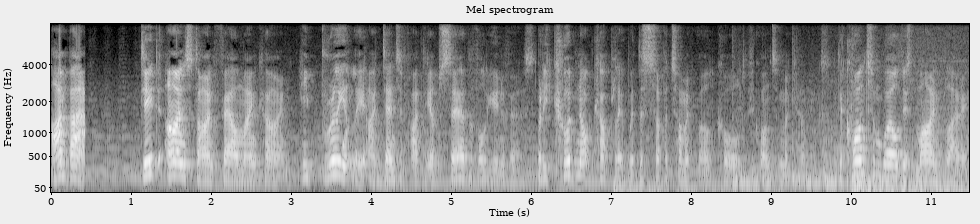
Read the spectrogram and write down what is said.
I'm back. Did Einstein fail mankind? He brilliantly identified the observable universe, but he could not couple it with the subatomic world called quantum mechanics. The quantum world is mind blowing.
